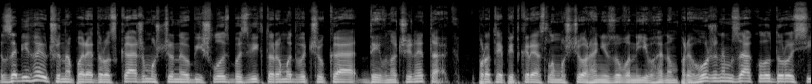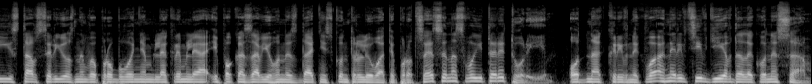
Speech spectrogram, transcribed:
Забігаючи наперед, розкажемо, що не обійшлось без Віктора Медведчука, дивно чи не так. Проте підкреслимо, що організований Євгеном Пригожиним заколот до Росії став серйозним випробуванням для Кремля і показав його нездатність контролювати процеси на своїй території. Однак керівник вагнерівців діяв далеко не сам.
